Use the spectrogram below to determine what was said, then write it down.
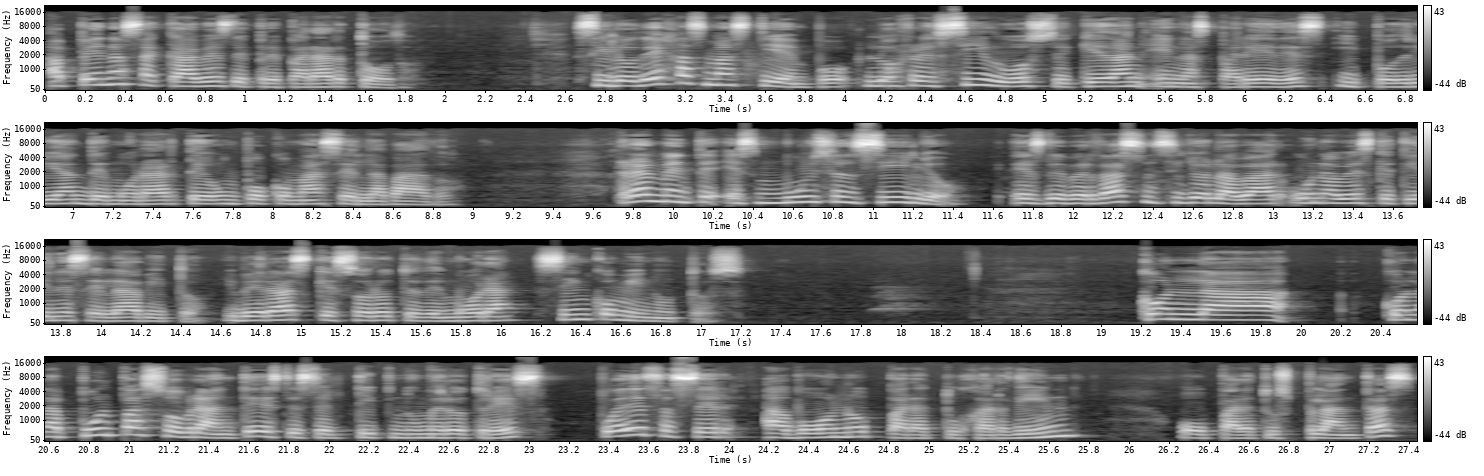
apenas acabes de preparar todo. Si lo dejas más tiempo, los residuos se quedan en las paredes y podrían demorarte un poco más el lavado. Realmente es muy sencillo, es de verdad sencillo lavar una vez que tienes el hábito y verás que solo te demora 5 minutos. Con la, con la pulpa sobrante, este es el tip número 3, puedes hacer abono para tu jardín, o para tus plantas,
